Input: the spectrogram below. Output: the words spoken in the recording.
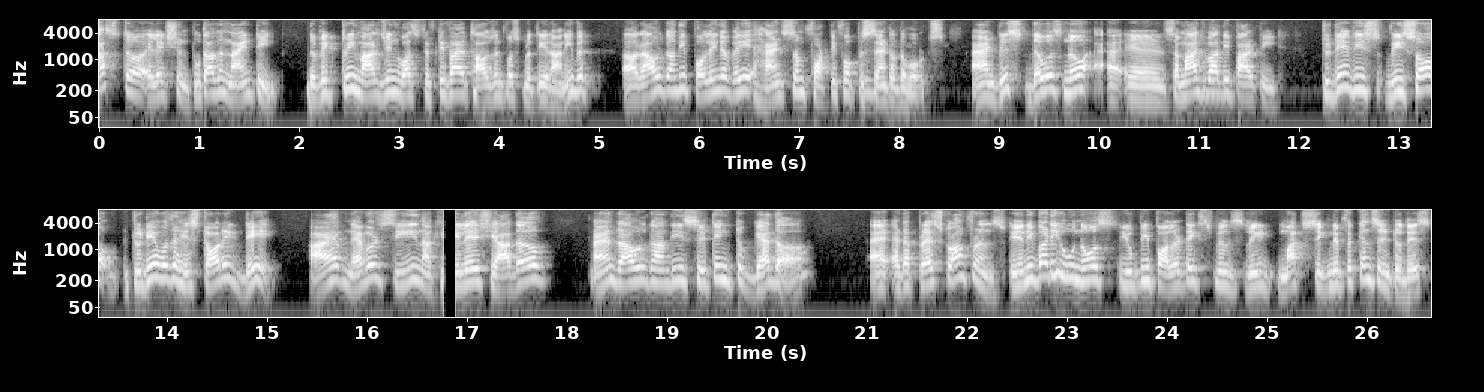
last uh, election, 2019, the victory margin was 55,000 for Smriti Irani, with uh, Rahul Gandhi polling a very handsome 44% of the votes. And this, there was no uh, uh, Samajwadi Party. Today we we saw today was a historic day. I have never seen Akhilesh Yadav and Rahul Gandhi sitting together at a press conference. Anybody who knows UP politics will read much significance into this.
